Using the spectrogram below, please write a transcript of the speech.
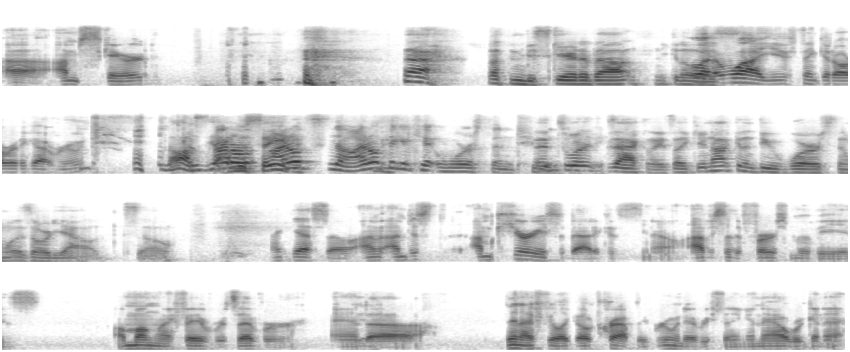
uh, I'm scared. ah, nothing to be scared about. You can Why, always. why you think it already got ruined? No, I'm, I I'm don't. just saying. I don't. No, I don't think it get worse than two. and It's what exactly. It's like you're not gonna do worse than what is already out. So I guess so. I'm I'm just I'm curious about it because you know obviously the first movie is among my favorites ever, and Yeah. uh, then I feel like oh crap they ruined everything, and now we're gonna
